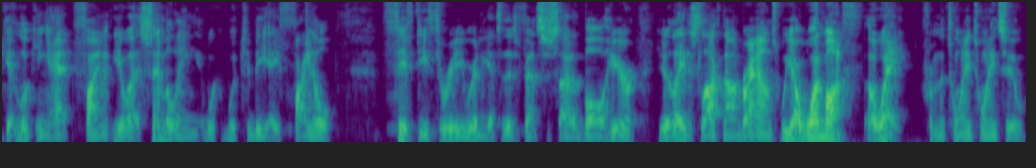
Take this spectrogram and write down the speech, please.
get looking at final, you know, assembling what, what could be a final 53. We're going to get to the defensive side of the ball here. Your latest Locked On Browns. We are one month away from the 2022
